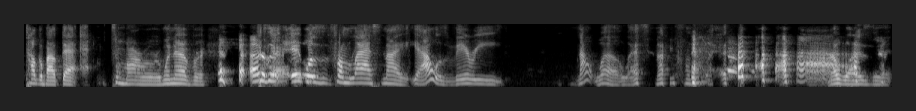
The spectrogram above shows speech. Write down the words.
talk about that tomorrow or whenever. Because okay. it, it, was from last night. Yeah, I was very not well last night from last. I wasn't.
